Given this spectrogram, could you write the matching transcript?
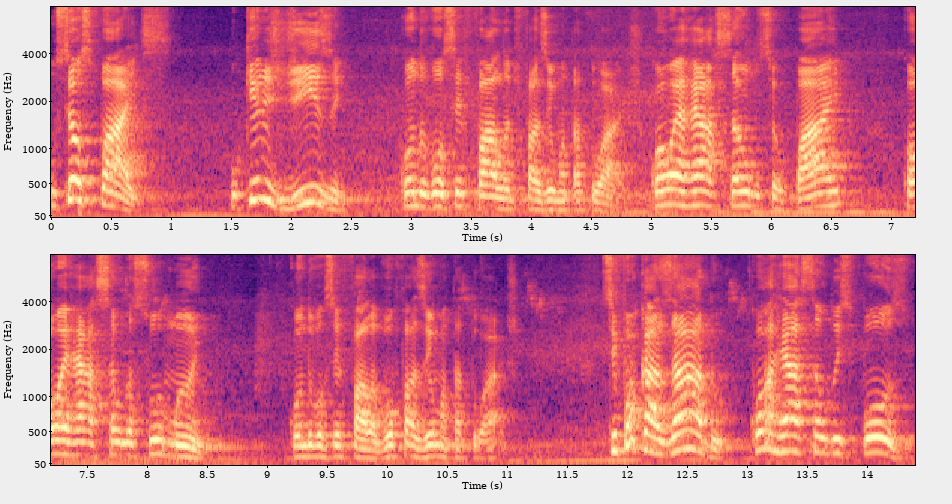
os seus pais, o que eles dizem quando você fala de fazer uma tatuagem? Qual é a reação do seu pai? Qual é a reação da sua mãe? Quando você fala, vou fazer uma tatuagem. Se for casado, qual a reação do esposo?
